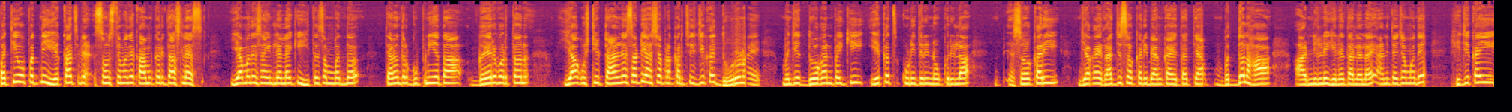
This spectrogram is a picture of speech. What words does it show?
पती व पत्नी एकाच संस्थेमध्ये काम करीत असल्यास यामध्ये सांगितलेलं आहे की हितसंबंध त्यानंतर गोपनीयता गैरवर्तन या गोष्टी टाळण्यासाठी अशा प्रकारचे जे काही धोरण आहे म्हणजे दोघांपैकी एकच कोणीतरी नोकरीला सहकारी ज्या काही राज्य सहकारी बँका येतात त्याबद्दल हा आ, निर्णय घेण्यात आलेला आहे आणि त्याच्यामध्ये हे जे काही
